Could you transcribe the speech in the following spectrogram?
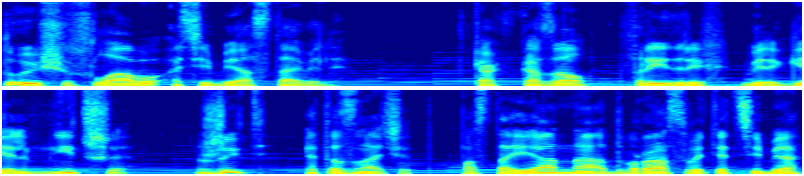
ту еще славу о себе оставили. Как сказал Фридрих Вильгельм Ницше, жить – это значит постоянно отбрасывать от себя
